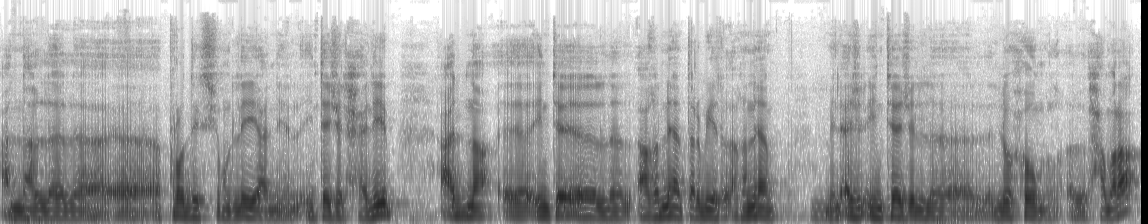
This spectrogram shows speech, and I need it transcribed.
عندنا البرودكسيون لي يعني الإنتاج الحليب عندنا إنتاج الأغنام تربية الأغنام من أجل إنتاج اللحوم الحمراء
